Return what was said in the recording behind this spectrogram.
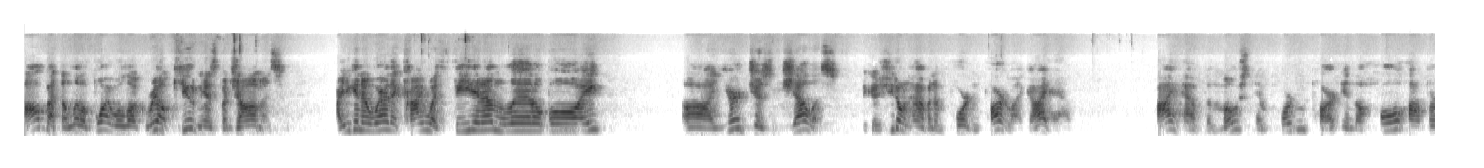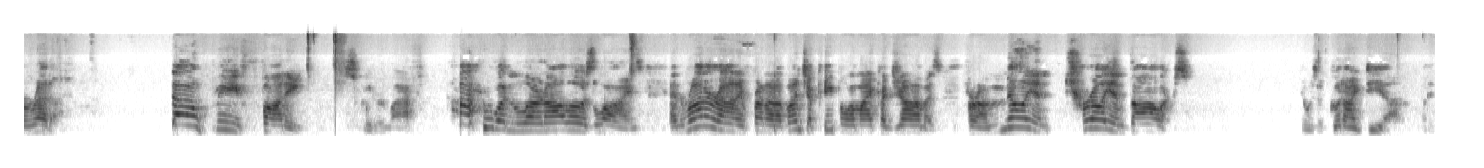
I'll bet the little boy will look real cute in his pajamas. Are you going to wear the kind with feet in them, little boy? Uh, you're just jealous because you don't have an important part like I have. I have the most important part in the whole operetta. Don't be funny, Scooter laughed. I wouldn't learn all those lines and run around in front of a bunch of people in my pajamas for a million trillion dollars. It was a good idea, but it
